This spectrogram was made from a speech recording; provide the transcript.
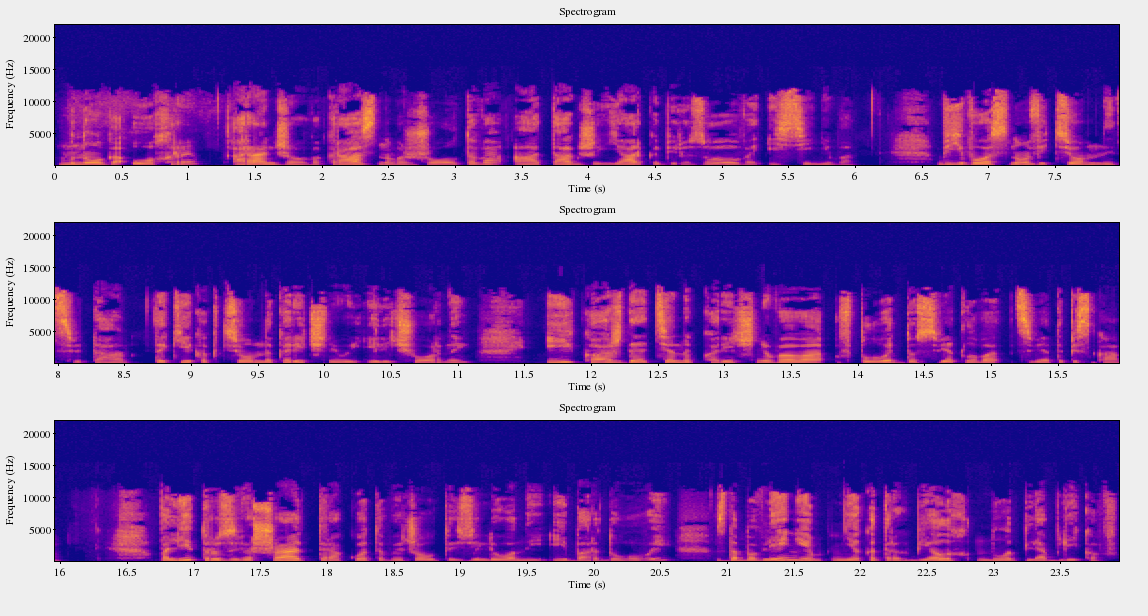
Много охры, оранжевого, красного, желтого, а также ярко-бирюзового и синего. В его основе темные цвета, такие как темно-коричневый или черный, и каждый оттенок коричневого вплоть до светлого цвета песка. Палитру завершают терракотовый, желтый, зеленый и бордовый с добавлением некоторых белых нот для бликов.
